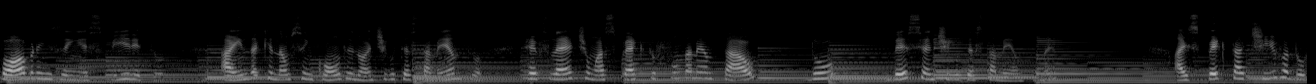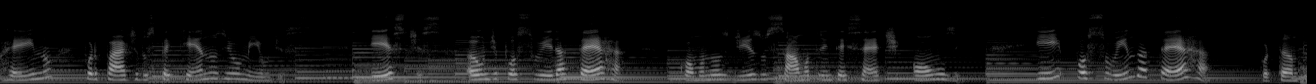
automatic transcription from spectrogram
pobres em espírito, ainda que não se encontre no Antigo Testamento, reflete um aspecto fundamental do desse Antigo Testamento, né? A expectativa do reino por parte dos pequenos e humildes. Estes hão de possuir a terra como nos diz o Salmo 37, 11. E possuindo a terra, portanto,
